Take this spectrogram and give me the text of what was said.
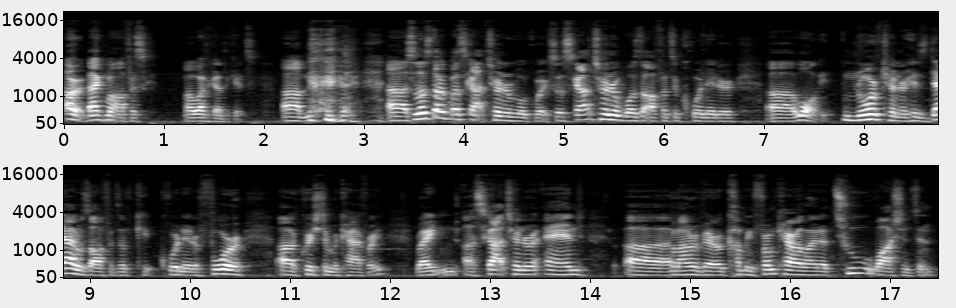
All right, back to my office. My wife got the kids. Um, uh, so let's talk about Scott Turner real quick. So Scott Turner was the offensive coordinator. Uh, well, Norv Turner, his dad, was offensive coordinator for uh, Christian McCaffrey, right? Uh, Scott Turner and uh, Ron Rivera coming from Carolina to Washington,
